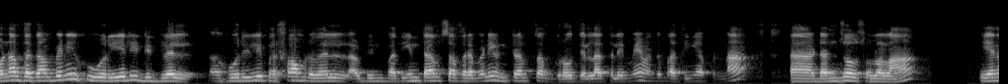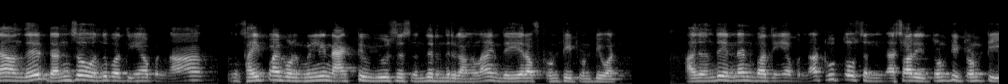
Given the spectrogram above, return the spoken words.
one of the company who really did well who really performed well அப்படின்னு பார்த்தீங்க in terms of revenue in terms of growth எல்லாத்துலேயுமே வந்து பார்த்தீங்க அப்படின்னா uh, டன்சோ சொல்லலாம். ஏன்னா வந்து டன்சோ வந்து பார்த்தீங்க அப்படின்னா five point one million active users வந்து இருந்திருக்காங்களா இந்த year of twenty twenty one அது வந்து என்னன்னு பார்த்தீங்க அப்படின்னா two thousand sorry twenty twenty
